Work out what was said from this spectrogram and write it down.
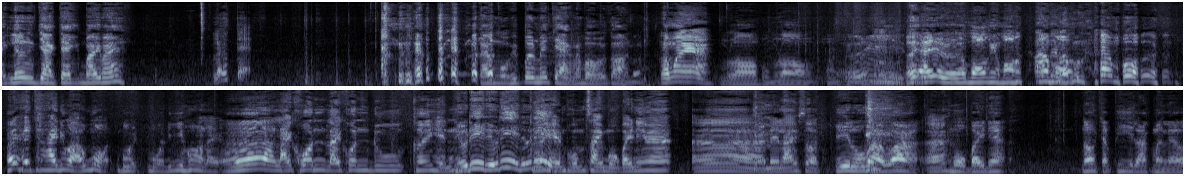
อีกเรื่องอยากแจกอีกใบไหมแล้วแต่แต่หมวกพี่เปิ้ลไม่แจกนะบอกไว้ก่อน ทำไมอะ รอผมรอผมพี่เปิ้ลเฮ้ยเฮ้ยเอ้ยเดี๋ยวมองอย่ามองอะมองอะมองเฮ้ยให้ทายดีกว่าว่าหมวกหมวกหมวกนี่ยี่ห้ออะไร เออ หลายคนหลายคนดูเคยเห็นเดี๋ยวดิเดี๋ยวดิเดี๋ยวเคดิยเห็นผมใส่หมวกใบนี้ไหมฮะอ่าในไลฟ์สด พี่รู้ป่าว่าอะ หมวกใบเนี้ยนอกจากพี่รักมันแล้ว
